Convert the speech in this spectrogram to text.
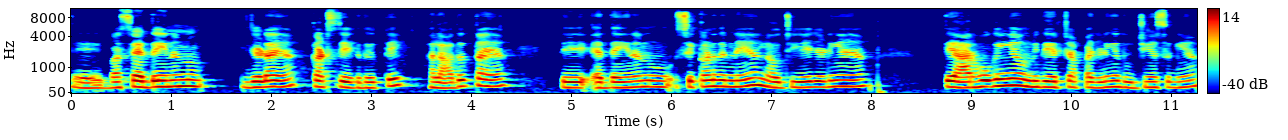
ਤੇ ਬਸ ਐਦਾਂ ਹੀ ਇਹਨਾਂ ਨੂੰ ਜਿਹੜਾ ਆ ਕੱਟ ਸੇਕ ਦੇ ਉੱਤੇ ਹਿਲਾ ਦਿੱਤਾ ਆ ਤੇ ਐਦਾਂ ਹੀ ਇਹਨਾਂ ਨੂੰ ਸਿੱਕਣ ਦਿੰਨੇ ਆ। ਲਓ ਜੀ, ਇਹ ਜਿਹੜੀਆਂ ਆ, ਤਿਆਰ ਹੋ ਗਈਆਂ, ਉਨੀ ਦੇਰ ਚ ਆਪਾਂ ਜਿਹੜੀਆਂ ਦੂਜੀਆਂ ਸੀਗੀਆਂ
